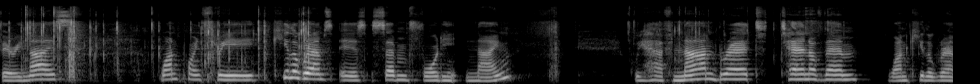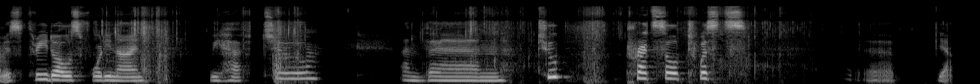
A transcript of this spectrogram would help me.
very nice. 1.3 kilograms is 7.49. We have naan bread, 10 of them. One kilogram is $3.49. We have two. And then two pretzel twists. Uh, yeah,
